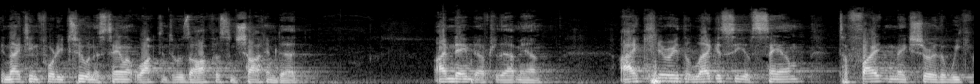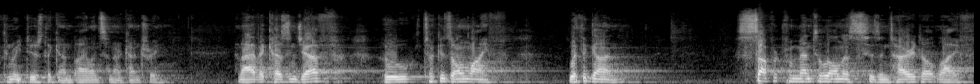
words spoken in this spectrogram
in 1942, an assailant walked into his office and shot him dead. I'm named after that man. I carry the legacy of Sam to fight and make sure that we can reduce the gun violence in our country. And I have a cousin, Jeff, who took his own life with a gun, suffered from mental illness his entire adult life,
